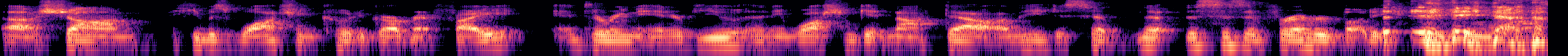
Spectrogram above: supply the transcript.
uh, Sean, he was watching Cody Garbrandt fight and during the interview and he watched him get knocked out and he just said, No, this isn't for everybody. yeah.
